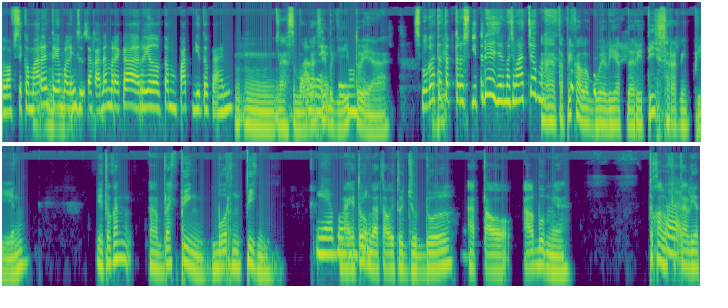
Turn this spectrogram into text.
Love Sick kemarin tuh yang paling susah karena mereka real tempat gitu kan. Mm-mm. Nah, semoga Oh, sih itu. begitu ya. Semoga Tapi- tetap terus gitu deh jangan macam-macam. Nah, tapi kalau gue lihat dari teaser nih Pin, itu kan eh, Blackpink, Born Pink. Iya, Nah boleh. itu nggak tahu itu judul atau album ya. Itu kalau Eh, kita lihat,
